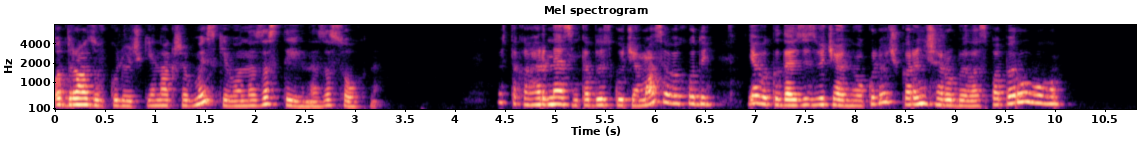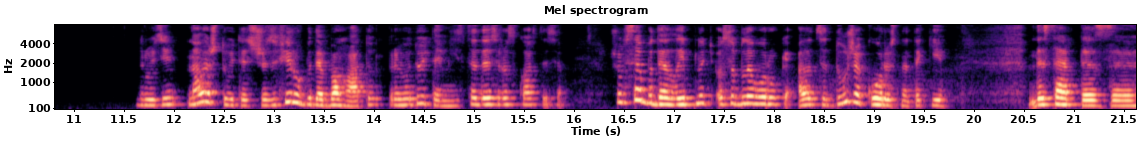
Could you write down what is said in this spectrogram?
одразу в кульочки, інакше в миски вона застигне, засохне. Ось така гарнесенька блискуча маса виходить. Я викладаю зі звичайного кульочка. Раніше робила з паперового. Друзі, налаштуйтесь, що зефіру буде багато, приготуйте місце десь розкластися, що все буде липнуть, особливо руки, але це дуже корисно такі десерти з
